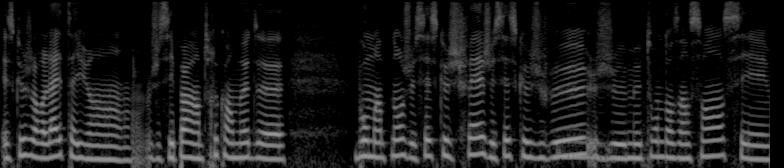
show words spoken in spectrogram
est-ce que genre là tu as eu un, je sais pas, un truc en mode euh, bon maintenant je sais ce que je fais, je sais ce que je veux, hmm. je me tourne dans un sens et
